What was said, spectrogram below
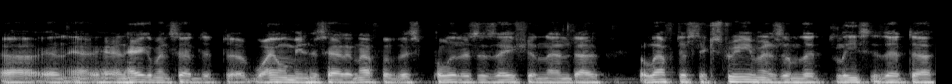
Uh, and, and Hageman said that Wyoming has had enough of this politicization and leftist extremism that Lisa, that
